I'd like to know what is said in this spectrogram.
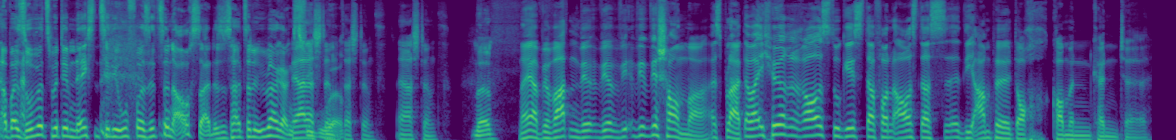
aber so wird es mit dem nächsten CDU-Vorsitzenden auch sein. Das ist halt so eine Übergangsfigur. Ja, das stimmt, das stimmt. Ja, stimmt. Ne? Naja, wir warten, wir, wir, wir, wir schauen mal. Es bleibt. Aber ich höre raus, du gehst davon aus, dass äh, die Ampel doch kommen könnte.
